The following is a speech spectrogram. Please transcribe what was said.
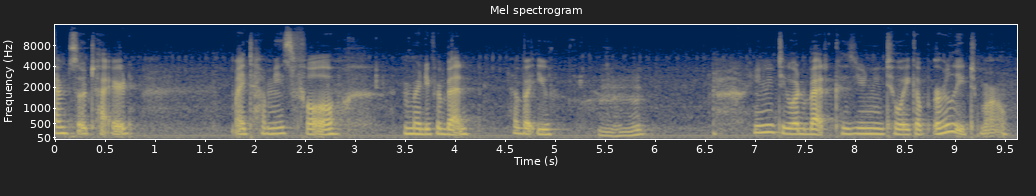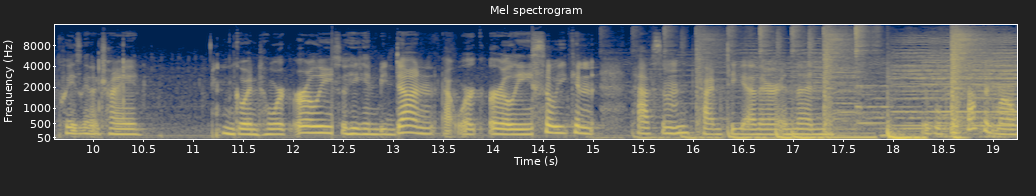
I'm so tired. My tummy's full. I'm ready for bed. How about you? Mm-hmm. You need to go to bed because you need to wake up early tomorrow. Quay's gonna try and go into work early so he can be done at work early so we can have some time together and then we will play soccer tomorrow.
